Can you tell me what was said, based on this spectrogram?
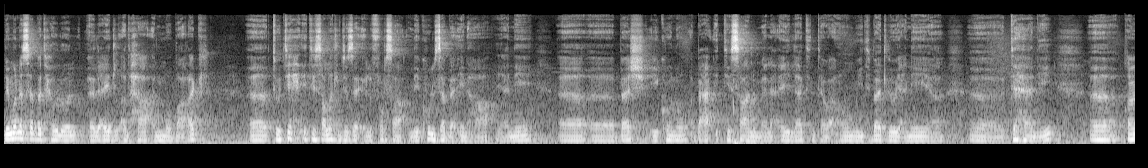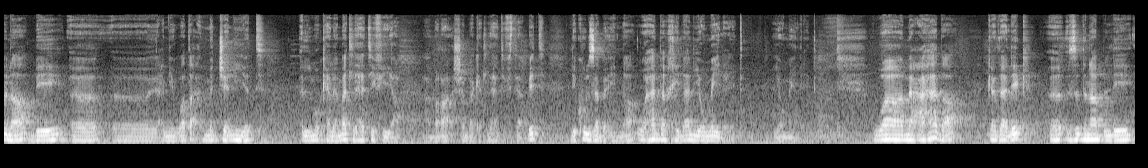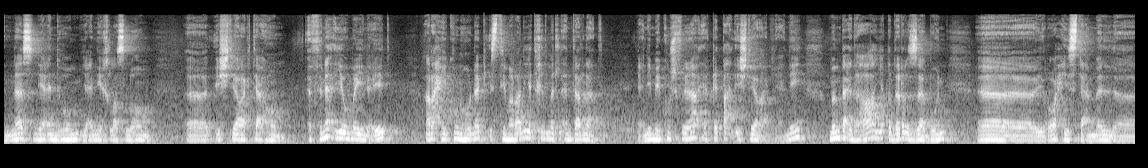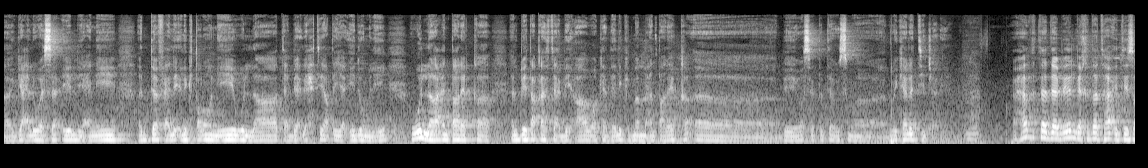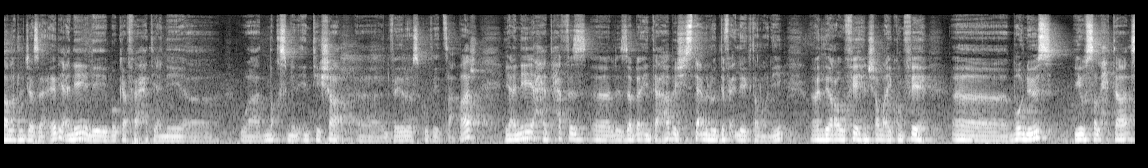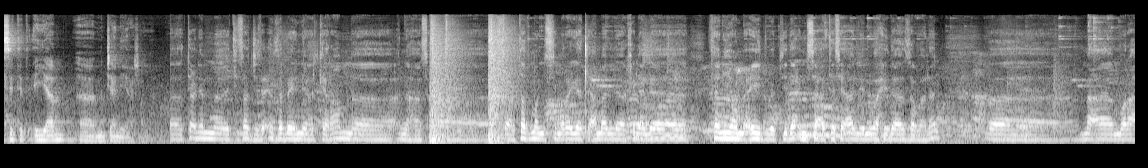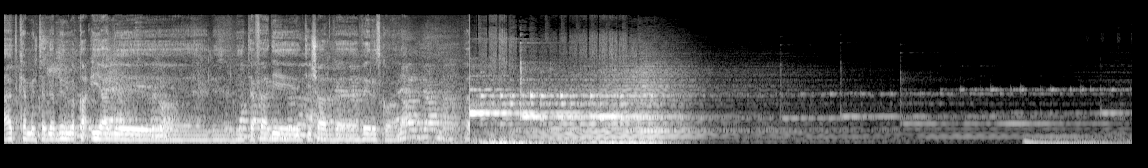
بمناسبة حلول العيد الأضحى المبارك آه، تتيح اتصالات الجزائر الفرصة لكل زبائنها يعني آه، آه، باش يكونوا مع اتصال مع العائلات نتاعهم ويتبادلوا يعني تهاني. قمنا ب يعني وضع مجانية المكالمات الهاتفية عبر شبكة الهاتف الثابت لكل زبائننا وهذا خلال يومي العيد يومي العيد. ومع هذا كذلك زدنا باللي الناس اللي عندهم يعني خلاص لهم الاشتراك تاعهم أثناء يومي العيد راح يكون هناك استمرارية خدمة الإنترنت. يعني ما يكونش فيها انقطاع الاشتراك. يعني من بعدها يقدر الزبون آه، يروح يستعمل آه، كاع الوسائل يعني الدفع الإلكتروني ولا التعبئة الاحتياطية ايدوملي ولا عن طريق البطاقة التعبئة وكذلك من عن طريق آه، بواسطة الوكالة التجارية. هذه التدابير اللي خذتها اتصالات الجزائر يعني لمكافحة يعني ونقص من انتشار آه، الفيروس كوفيد 19 يعني حتحفز آه، الزبائن تاعها باش يستعملوا الدفع الإلكتروني آه، اللي راهو فيه إن شاء الله يكون فيه بونوس يوصل حتى ستة أيام مجانية إن شاء الله. تعلم اتصال الجزائر زبائنها الكرام أنها ستضمن استمرارية العمل خلال ثاني يوم عيد وابتداء من الساعة التاسعة للواحدة زوالا مع مراعاة كامل التدابير الوقائيه لتفادي انتشار فيروس كورونا.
